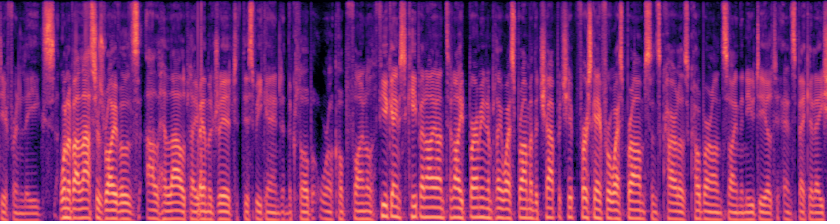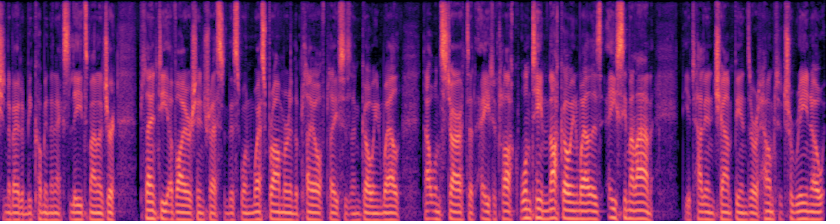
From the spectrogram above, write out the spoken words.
different leagues. One of Al Nassr's rivals, Al Hilal, play Real Madrid this weekend in the Club World Cup final. A few games to keep an eye on tonight. Birmingham play West Brom in the Championship. First game for West Brom since Carlos Corberán signed the new deal to end speculation about him becoming the next Leeds manager. Plenty of Irish interest in this one. West Brom are in the playoff places and going well. That one starts at 8 o'clock. One team not going well is AC Milan. The Italian champions are at home to Torino.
